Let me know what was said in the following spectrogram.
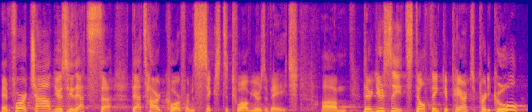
And for a child, usually that's, uh, that's hardcore from 6 to 12 years of age. Um, they usually still think your parents are pretty cool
